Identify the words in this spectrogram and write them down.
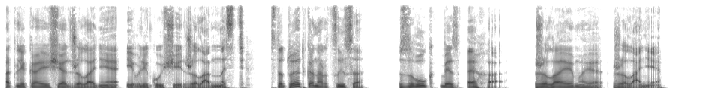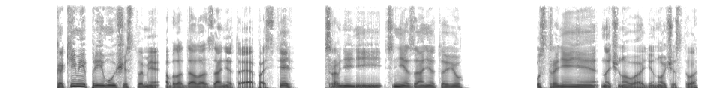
отвлекающая от желания и влекущей желанность, статуэтка нарцисса, звук без эха, желаемое желание. Какими преимуществами обладала занятая постель в сравнении с незанятою? Устранение ночного одиночества,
